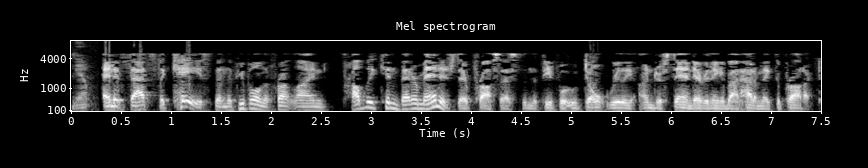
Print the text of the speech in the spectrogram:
Yep. And if that's the case, then the people on the front line probably can better manage their process than the people who don't really understand everything about how to make the product.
